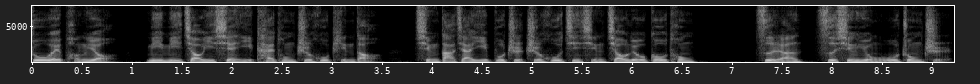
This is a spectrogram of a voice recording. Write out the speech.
诸位朋友，秘密教义现已开通知乎频道，请大家一步至知乎进行交流沟通。自然、自信永无终止。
